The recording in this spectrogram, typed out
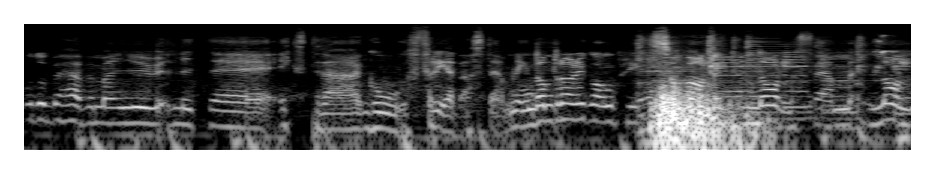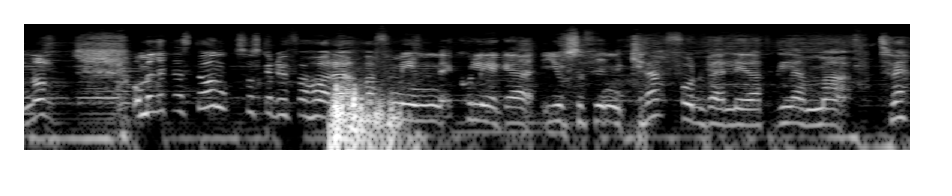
och då behöver man ju lite extra god fredagsstämning. De drar igång precis som vanligt Josefin Crafoord väljer att glömma tvätt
